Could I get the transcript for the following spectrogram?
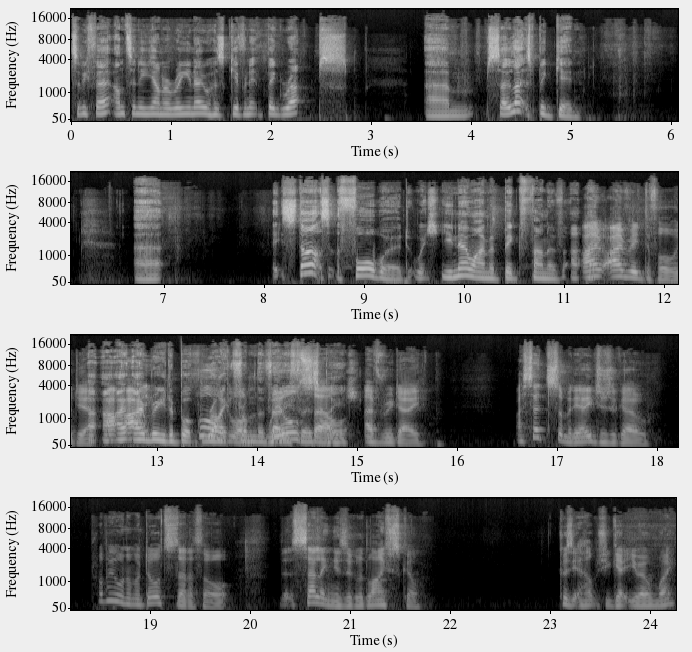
to be fair, Anthony Iannarino has given it big raps. Um, so let's begin. Uh, it starts at the foreword, which you know I'm a big fan of. I, I, I read the forward, yeah. I, I, read a book right one, from the very first page. every day. I said to somebody ages ago, probably one of my daughters had a thought, that selling is a good life skill because it helps you get your own way.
